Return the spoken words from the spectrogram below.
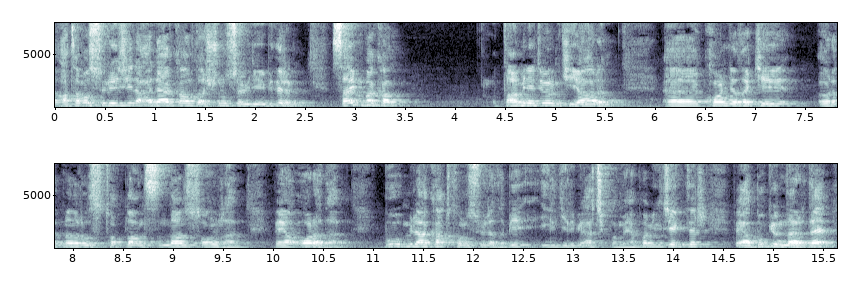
atama süreciyle alakalı da şunu söyleyebilirim. Sayın Bakan tahmin ediyorum ki yarın e, Konya'daki öğretmen arası toplantısından sonra veya orada bu mülakat konusuyla da bir ilgili bir açıklama yapabilecektir. Veya bugünlerde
